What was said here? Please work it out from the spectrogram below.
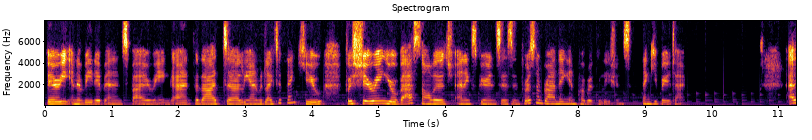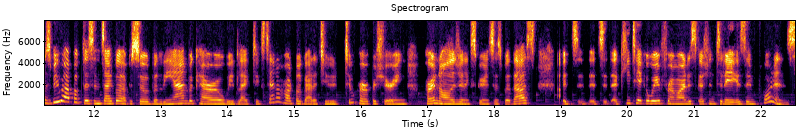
very innovative and inspiring. And for that, uh, Leanne, we'd like to thank you for sharing your vast knowledge and experiences in personal branding and public relations. Thank you for your time. As we wrap up this insightful episode with Leanne Bucaro, we'd like to extend our heartfelt gratitude to her for sharing her knowledge and experiences with us. It's it's a key takeaway from our discussion today is the importance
